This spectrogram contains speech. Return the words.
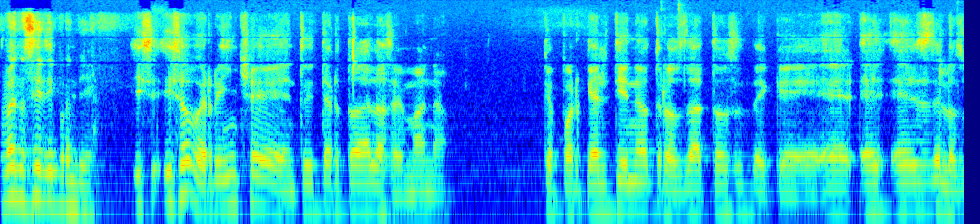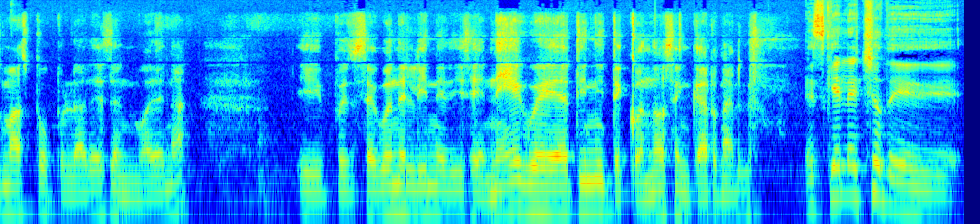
Bueno, sí, tipo un día. Hizo berrinche en Twitter toda la semana. Que porque él tiene otros datos de que él- él es de los más populares en Morena. Y pues según el INE dice, nee, güey, a ti ni te conocen, carnal. Es que el hecho de...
